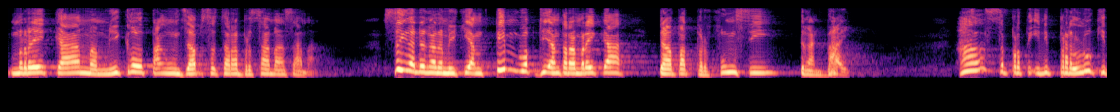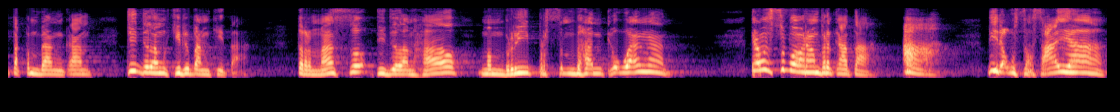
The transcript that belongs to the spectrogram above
mereka memikul tanggung jawab secara bersama-sama. Sehingga dengan demikian teamwork di antara mereka dapat berfungsi dengan baik. Hal seperti ini perlu kita kembangkan di dalam kehidupan kita. Termasuk di dalam hal memberi persembahan keuangan. Kalau semua orang berkata, ah tidak usah saya,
